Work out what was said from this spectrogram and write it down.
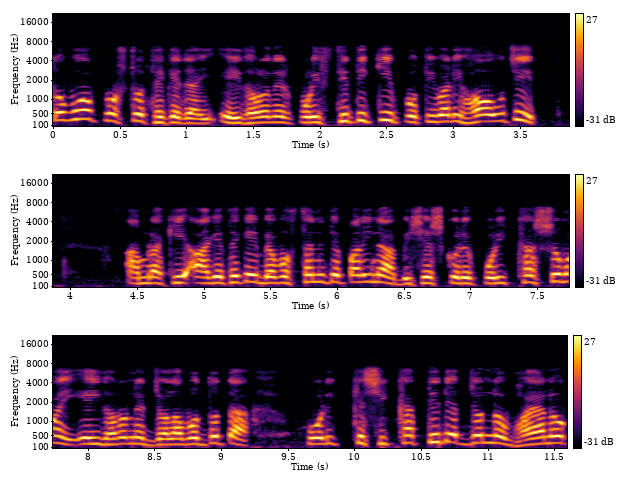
তবুও প্রশ্ন থেকে যায়, এই ধরনের পরিস্থিতি কি প্রতিবারই হওয়া উচিত? আমরা কি আগে থেকেই ব্যবস্থা নিতে পারি না? বিশেষ করে পরীক্ষার সময় এই ধরনের জলাবদ্ধতা পরীক্ষা শিক্ষার্থীদের জন্য ভয়ানক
